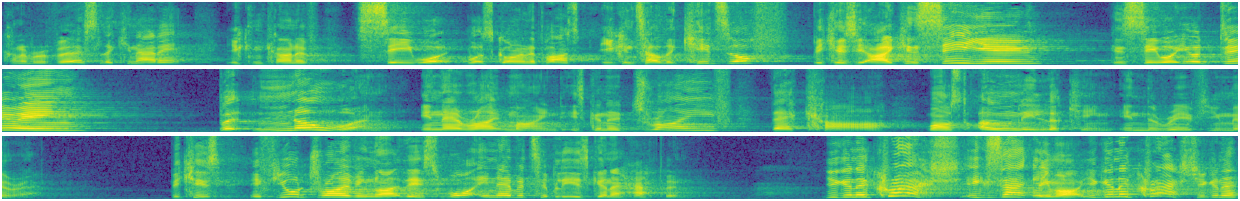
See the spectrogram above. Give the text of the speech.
kind of reverse looking at it. You can kind of see what, what's gone in the past. You can tell the kids off because I can see you can see what you're doing. But no one in their right mind is going to drive their car whilst only looking in the rearview mirror. Because if you're driving like this, what inevitably is going to happen? You're going to crash. Exactly, Mark. You're going to crash. You're going to,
